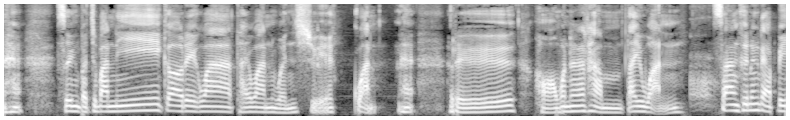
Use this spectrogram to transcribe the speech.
นะฮะซึ่งปัจจุบันนี้ก็เรียกว่าไต้หวันเหวินเสวยกวนนะฮะหรือหอวัฒนธรรมไต้หวัน สร้างขึ้นตั้งแต่ปี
